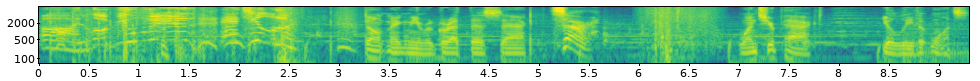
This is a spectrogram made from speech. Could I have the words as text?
Oh, I love you, man! Angeal! Don't make me regret this, Zack. Sir, Once you're packed, you'll leave at once.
